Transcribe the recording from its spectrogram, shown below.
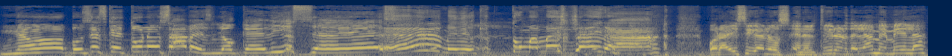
no, pues es que tú no sabes lo que dices. Eh, medio que tu mamá es Chaira. Por ahí síganos en el Twitter de la memela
